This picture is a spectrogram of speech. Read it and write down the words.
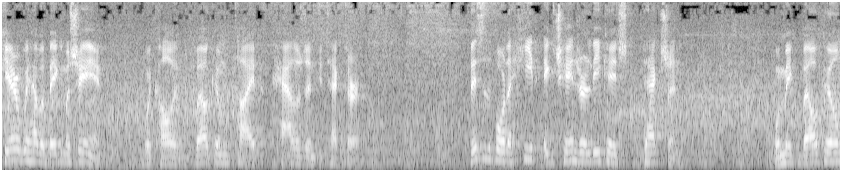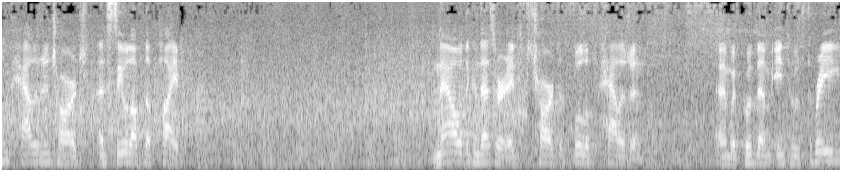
Here we have a big machine we call it vacuum type halogen detector. This is for the heat exchanger leakage detection. We make vacuum, halogen charge, and seal off the pipe. Now the condenser is charged full of halogen, and we put them into three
